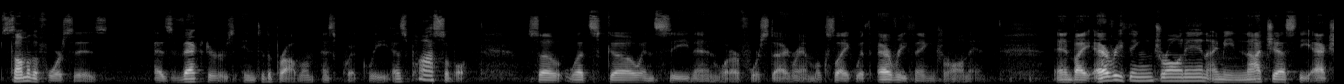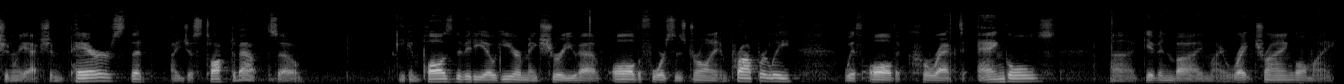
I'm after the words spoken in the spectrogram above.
some of the forces as vectors into the problem as quickly as possible. So let's go and see then what our force diagram looks like with everything drawn in. And by everything drawn in, I mean not just the action-reaction pairs that I just talked about. So you can pause the video here, make sure you have all the forces drawn in properly with all the correct angles uh, given by my right triangle, my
